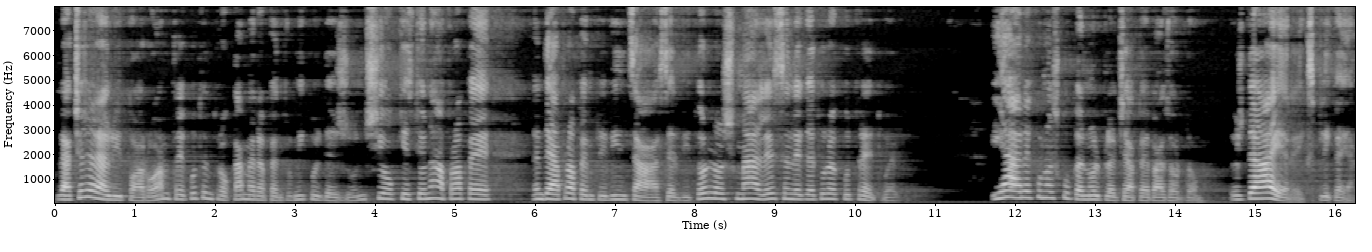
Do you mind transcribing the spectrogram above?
La cererea lui Poirot am trecut într-o cameră pentru micul dejun și o chestiona aproape îndeaproape în privința servitorilor și mai ales în legătură cu Treadwell. Ea a recunoscut că nu-l plăcea pe mazordom. Își dă aer, explică ea.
